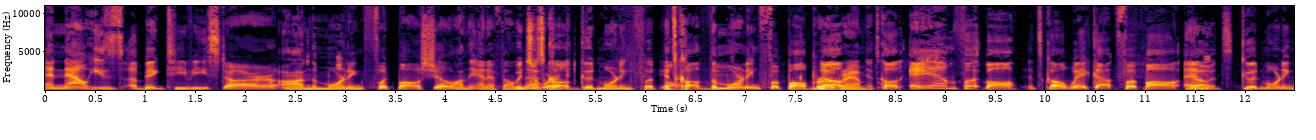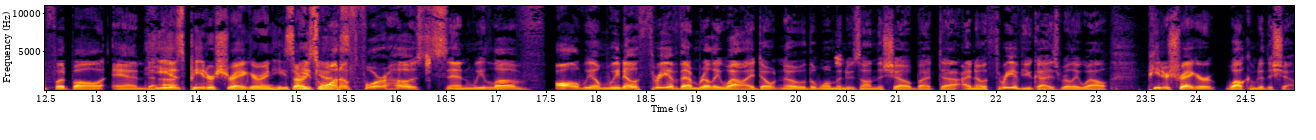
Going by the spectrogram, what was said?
And now he's a big TV star on the morning football show on the NFL Which Network. is called Good Morning Football. It's called the Morning Football Nope, Program. it's called AM Football. it's called Wake Up Football, and no, it's Good Morning Football, and he uh, is Peter Schrager, and he's our he's guest. one of four hosts, and we love all. We we know three of them really well. I don't know the woman who's on the show, but uh, I know three of you guys really well. Peter Schrager, welcome to the show.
